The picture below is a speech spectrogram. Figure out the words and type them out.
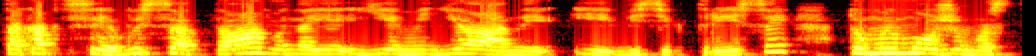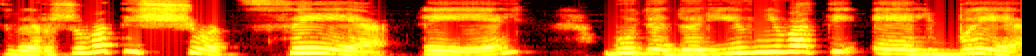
Так як це висота, вона є- медіаною і бісектрисою, то ми можемо стверджувати, що CL буде дорівнювати LB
